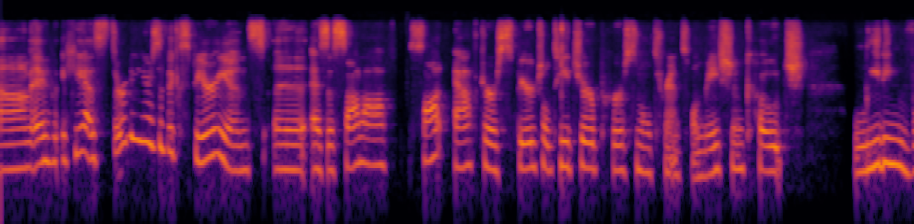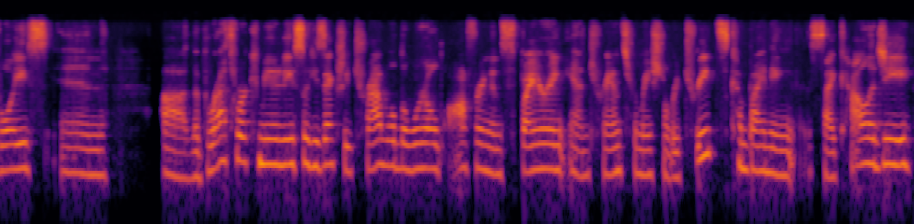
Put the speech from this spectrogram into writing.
Um, and he has 30 years of experience uh, as a sought, off, sought after spiritual teacher, personal transformation coach, leading voice in uh, the breathwork community. So he's actually traveled the world offering inspiring and transformational retreats, combining psychology,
